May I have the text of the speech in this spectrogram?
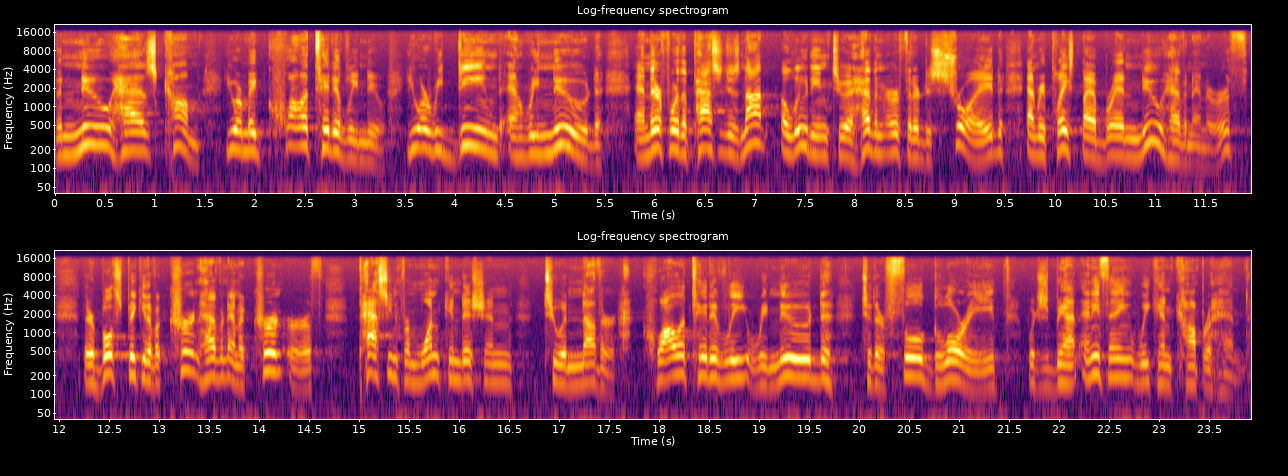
the new has come. You are made qualitatively new. You are redeemed and renewed. And therefore, the passage is not alluding to a heaven and earth that are destroyed and replaced by a brand new heaven and earth. They're both speaking of a current heaven and a current earth passing from one condition to another, qualitatively renewed to their full glory, which is beyond anything we can comprehend.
